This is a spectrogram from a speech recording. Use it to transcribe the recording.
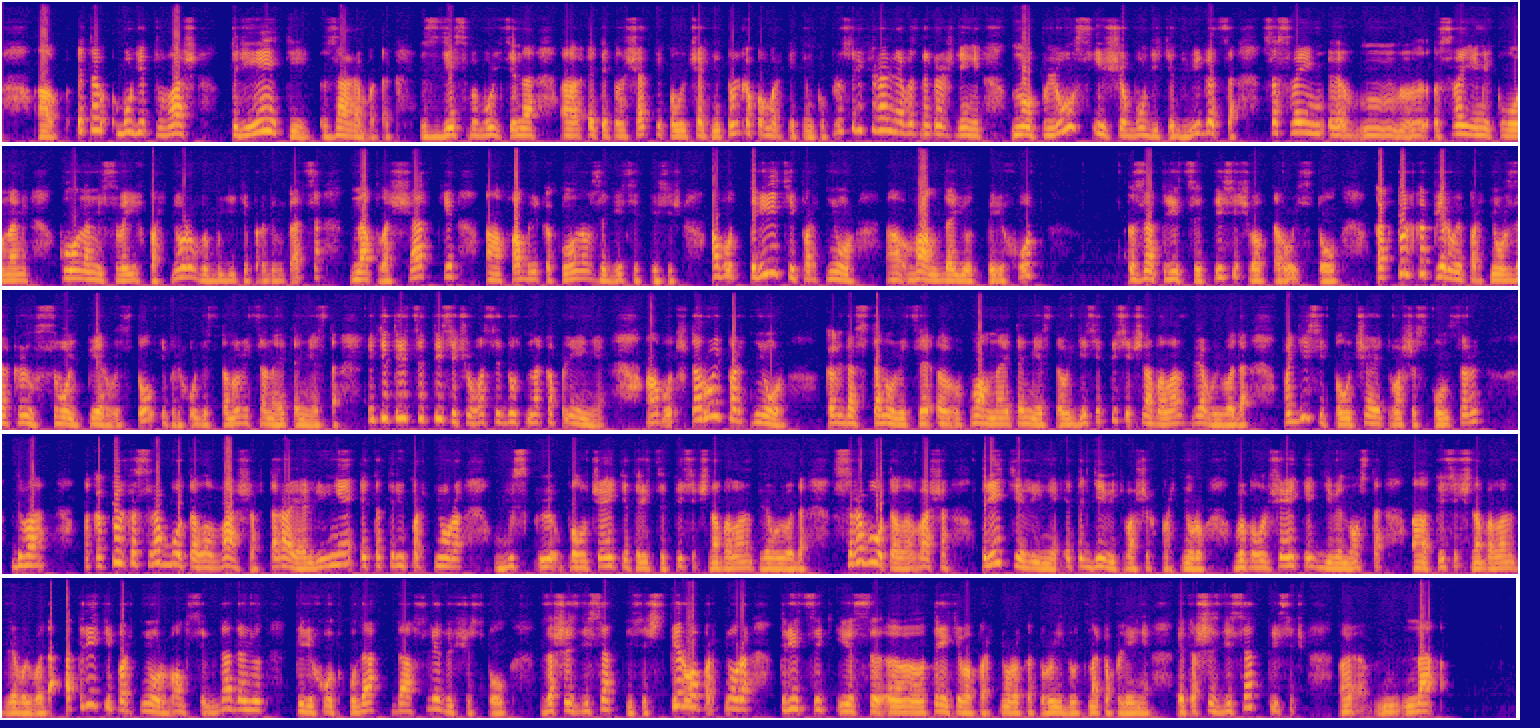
Это будет ваш третий заработок. Здесь вы будете на а, этой площадке получать не только по маркетингу, плюс реферальное вознаграждение, но плюс еще будете двигаться со своим, э, своими клонами, клонами своих партнеров. Вы будете продвигаться на площадке а, фабрика клонов за 10 тысяч. А вот третий партнер а, вам дает переход за 30 тысяч во второй стол. Как только первый партнер закрыл свой первый стол и приходит, становится на это место, эти 30 тысяч у вас идут в накопление. А вот второй партнер, когда становится э, к вам на это место, 10 тысяч на баланс для вывода. По 10 получают ваши спонсоры, 2. А как только сработала ваша вторая линия, это три партнера, вы э, получаете 30 тысяч на баланс для вывода. Сработала ваша третья линия, это 9 ваших партнеров, вы получаете 90 а, тысяч на баланс для вывода. А третий партнер вам всегда дает переход куда? Да, в следующий стол за 60 тысяч. С первого партнера 30 и с э, третьего партнера, которые идут в накопление, это 60 тысяч э, на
